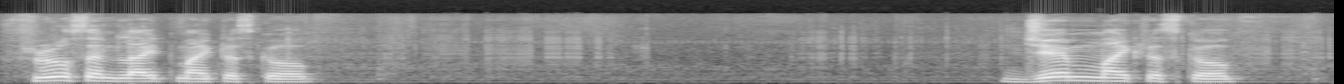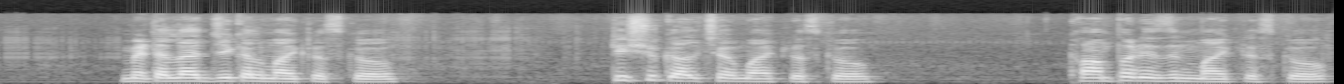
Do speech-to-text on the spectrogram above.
fluorescent light microscope, gem microscope, metallurgical microscope, tissue culture microscope, comparison microscope,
